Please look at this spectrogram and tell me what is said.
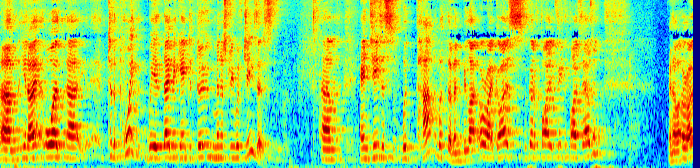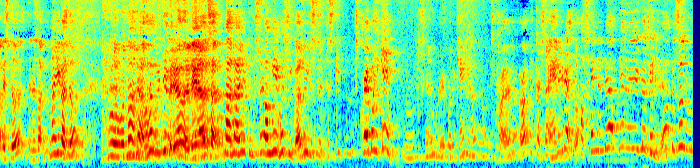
Um, you know, or uh, to the point where they began to do ministry with Jesus. Um, and Jesus would partner with them and be like, all right, guys, we've got to fight, feed the 5,000. And they're like, all right, let's do it. And it's like, no, you guys do it. well, well, no, no, how do we do it? You know, it's like, no, no, you can, I'm here with you guys. We just, just keep just grab what you can. Mm, grab what you can. You know, let's pray over it. All right, let's go start handing it out. Well, us handing it out. Yeah, you guys hand it out. But some,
